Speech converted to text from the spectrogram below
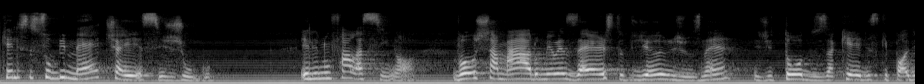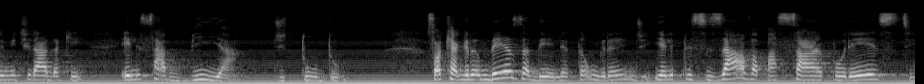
que ele se submete a esse jugo. Ele não fala assim, ó, vou chamar o meu exército de anjos, né? De todos aqueles que podem me tirar daqui. Ele sabia de tudo. Só que a grandeza dele é tão grande e ele precisava passar por este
